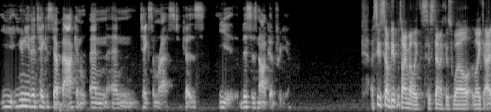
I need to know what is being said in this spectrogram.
You, you need to take a step back and and and take some rest because this is not good for you." I see some people talking about like systemic as well. Like I,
